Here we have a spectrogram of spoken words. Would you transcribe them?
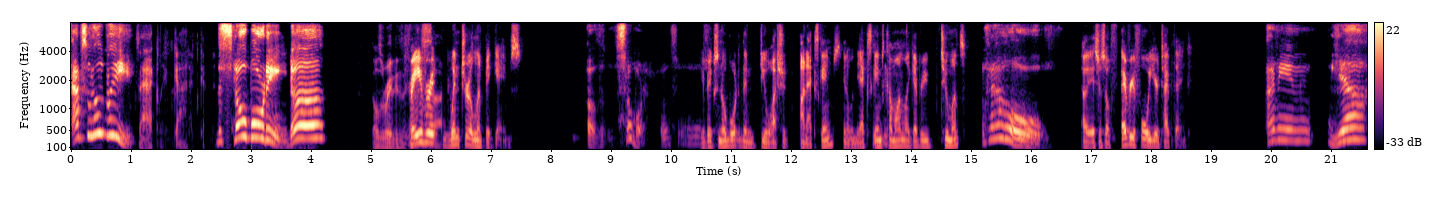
Absolutely. Exactly. Got it. Got it. The snowboarding. Duh. Those ratings are gonna Favorite suck. Winter Olympic games? Oh, the snowboarding. You're a big snowboarder. Then do you watch it on X Games? You know when the X Games come on like every two months. No. Oh, it's just a f- every four year type thing. I mean, yeah.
